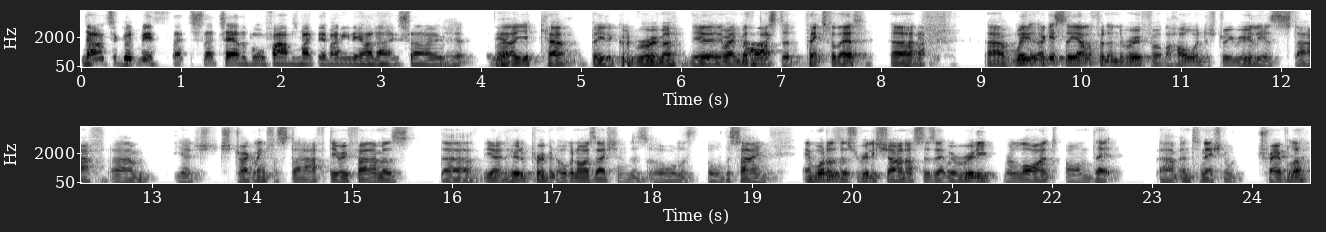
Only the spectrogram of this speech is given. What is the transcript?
no, it's a good myth. That's that's how the bull farms make their money nowadays. So yeah, yeah. no, you can't beat a good rumor. Yeah. Anyway, myth uh, busted. Thanks for that. Uh, uh, we, I guess the elephant in the room for the whole industry really is staff. Um, you know, struggling for staff, dairy farmers, the you know the herd improvement organisation is all all the same. And what has this really shown us is that we're really reliant on that um, international traveller,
